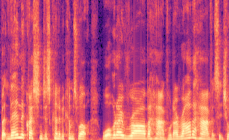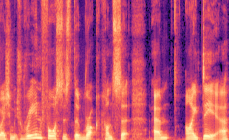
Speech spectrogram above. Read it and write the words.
But then the question just kind of becomes well, what would I rather have? Would I rather have a situation which reinforces the rock concert um, idea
